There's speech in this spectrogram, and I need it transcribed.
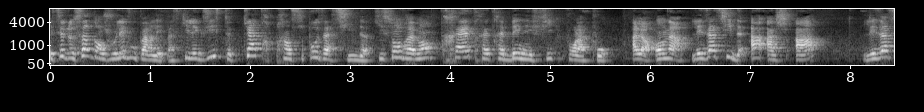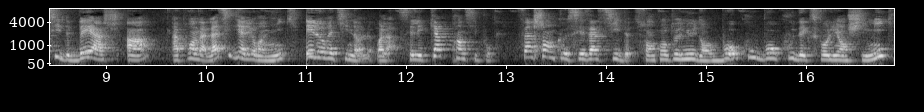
Et c'est de ça dont je voulais vous parler, parce qu'il existe quatre principaux acides qui sont vraiment très très très bénéfiques pour la peau. Alors, on a les acides AHA, les acides BHA, après on a l'acide hyaluronique et le rétinol. Voilà, c'est les quatre principaux. Sachant que ces acides sont contenus dans beaucoup beaucoup d'exfoliants chimiques,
